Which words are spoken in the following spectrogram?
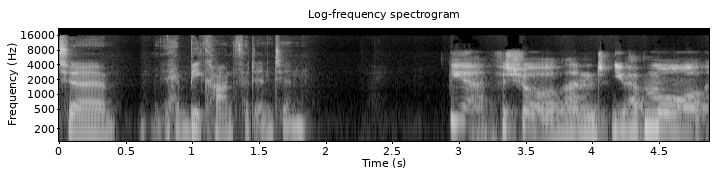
to be confident in. Yeah, for sure. And you have more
